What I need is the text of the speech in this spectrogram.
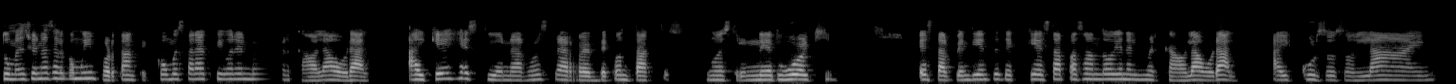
tú mencionas algo muy importante, cómo estar activo en el mercado laboral. Hay que gestionar nuestra red de contactos, nuestro networking, estar pendientes de qué está pasando hoy en el mercado laboral. Hay cursos online,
